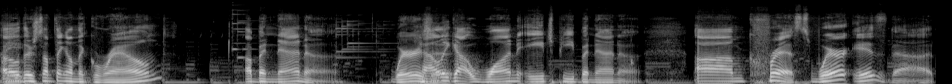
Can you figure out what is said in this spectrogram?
Oh, there's something on the ground? A banana. Where is Callie it? got one HP banana. Um, Chris, where is that?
